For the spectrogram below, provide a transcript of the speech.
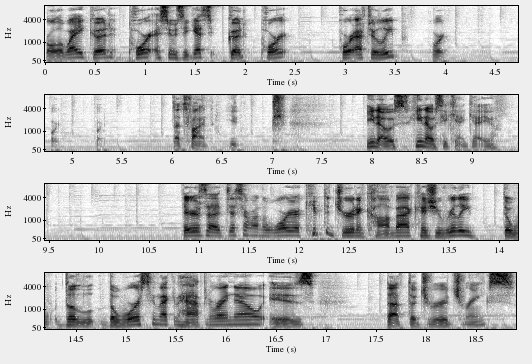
Roll away. Good. Port as soon as he gets Good. Port. Port after leap. Port. Port. Port. That's fine. He, he knows. He knows he can't get you. There's a disarm on the warrior. Keep the druid in combat because you really the the the worst thing that can happen right now is that the druid drinks.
